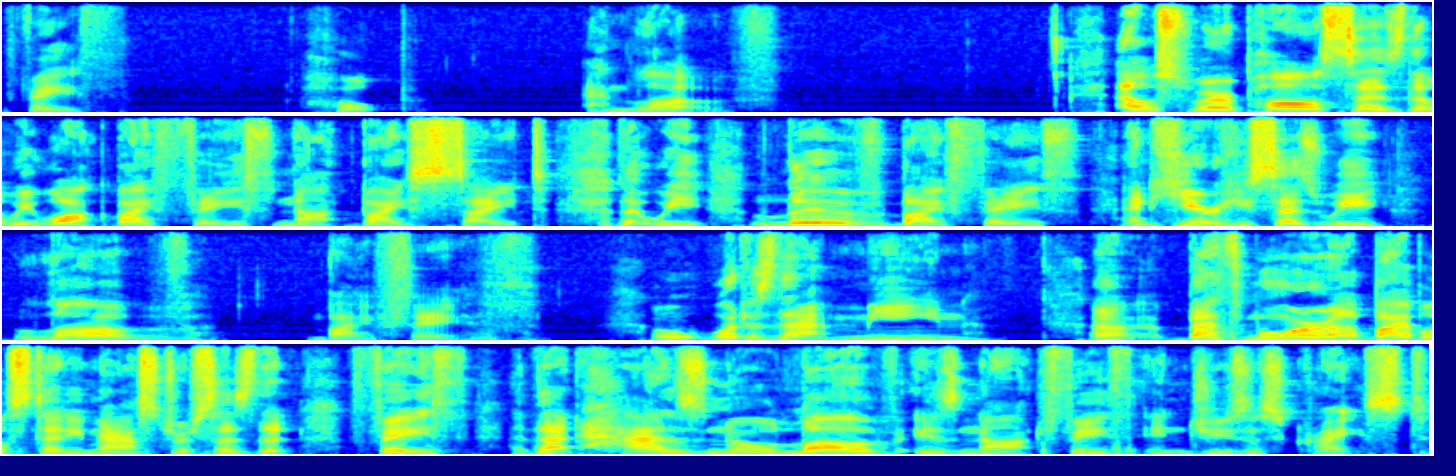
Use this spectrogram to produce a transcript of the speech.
Faith, hope, and love. Elsewhere, Paul says that we walk by faith, not by sight, that we live by faith. And here he says we love by faith. Well, what does that mean? Uh, Beth Moore, a Bible study master, says that faith that has no love is not faith in Jesus Christ,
